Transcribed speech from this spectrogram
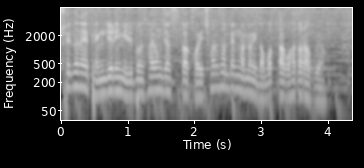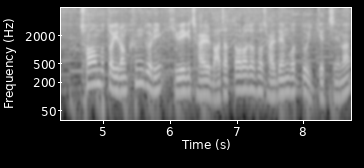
최근에 뱅드림 일본 사용자 수가 거의 1300만 명이 넘었다고 하더라고요. 처음부터 이런 큰 그림, 기획이 잘 맞아 떨어져서 잘 된 것도 있겠지만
